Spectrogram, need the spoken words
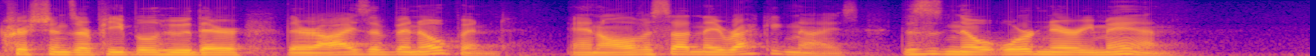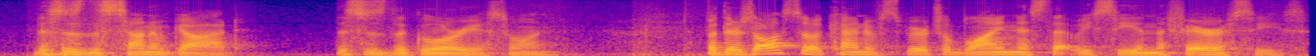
Christians, are people who their, their eyes have been opened. And all of a sudden they recognize this is no ordinary man. This is the Son of God. This is the glorious one. But there's also a kind of spiritual blindness that we see in the Pharisees.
